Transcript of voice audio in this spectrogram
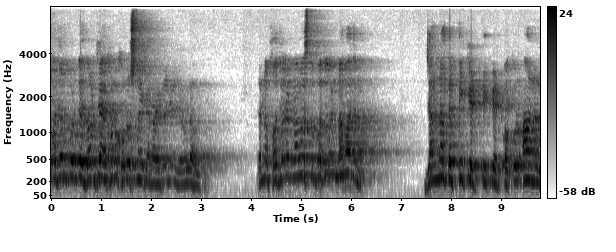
ফজর করতে, দরজা এখনও খোলস নাই কেন? এটা নিয়ে ঝগড়া হতো কেন ফজরের নামাজ তো ফজরের নামাজ না। জান্নাতের টিকিট, টিকেট, ও কোরআন আল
